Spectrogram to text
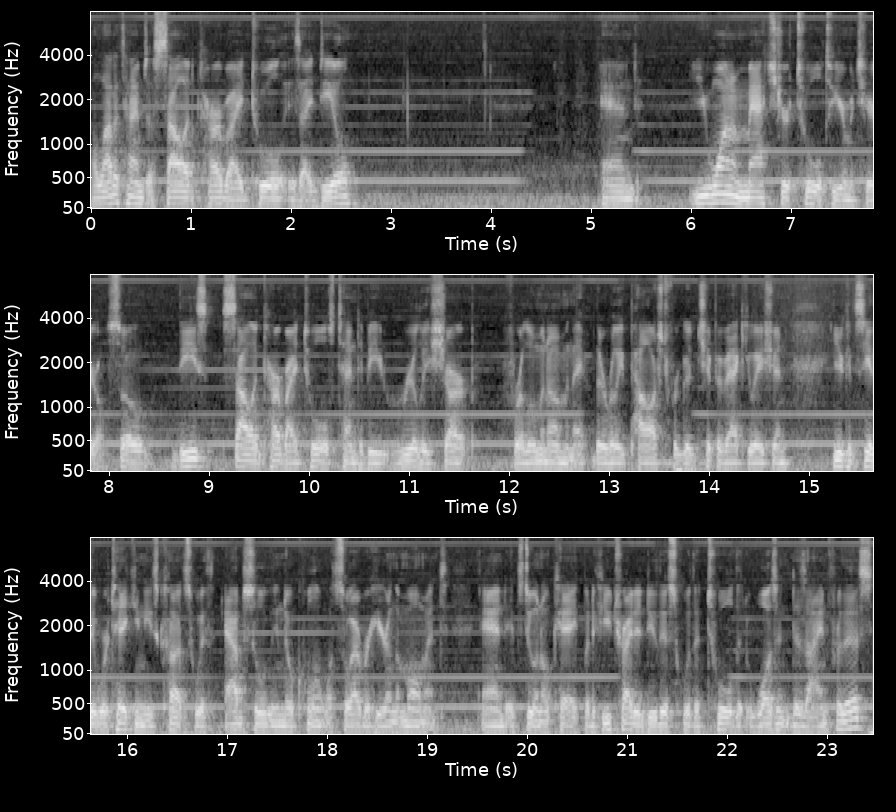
a lot of times a solid carbide tool is ideal. And you want to match your tool to your material. So these solid carbide tools tend to be really sharp for aluminum and they're really polished for good chip evacuation. You can see that we're taking these cuts with absolutely no coolant whatsoever here in the moment and it's doing okay. But if you try to do this with a tool that wasn't designed for this,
